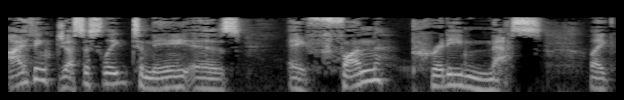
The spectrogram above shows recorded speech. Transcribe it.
I think Justice League to me is a fun, pretty mess. Like,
